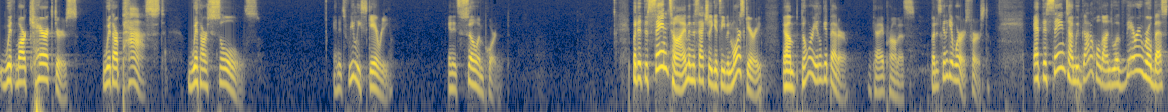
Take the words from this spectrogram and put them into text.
with our characters, with our past, with our souls. And it's really scary. And it's so important. But at the same time, and this actually gets even more scary, um, don't worry, it'll get better. Okay, I promise. But it's going to get worse first. At the same time, we've got to hold on to a very robust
